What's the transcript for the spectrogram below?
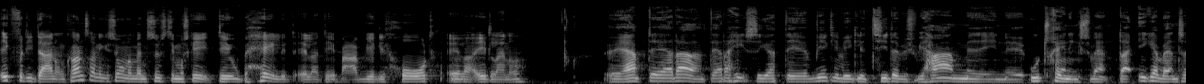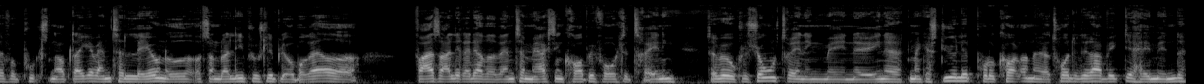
ikke fordi der er nogle kontraindikationer, men synes de måske, det er ubehageligt, eller det er bare virkelig hårdt, eller et eller andet. Ja, det er, der, det er der helt sikkert. Det er virkelig, virkelig tit, at hvis vi har med en uh, utræningsvand, der ikke er vant til at få pulsen op, der ikke er vant til at lave noget, og som der lige pludselig bliver opereret, og faktisk aldrig rigtig har været vant til at mærke sin krop i forhold til træning, så vil okklusionstræning med en, øh, en at man kan styre lidt protokollerne, jeg tror, det er det, der er vigtigt at have i mente.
